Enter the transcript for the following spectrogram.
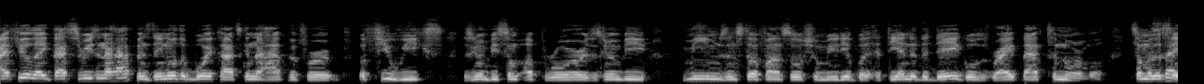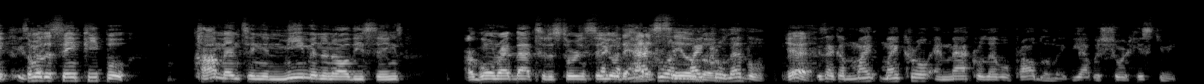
I feel like that's the reason that happens. They know the boycott's gonna happen for a few weeks. There's gonna be some uproar. There's gonna be memes and stuff on social media. But at the end of the day, it goes right back to normal. Some of the like- same, some of the same people commenting and memeing and all these things are going right back to the stores and saying, Like "Yo, they had a sale micro though." level. Yeah, It's like a mi- micro and macro level problem. Like we have a short history,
